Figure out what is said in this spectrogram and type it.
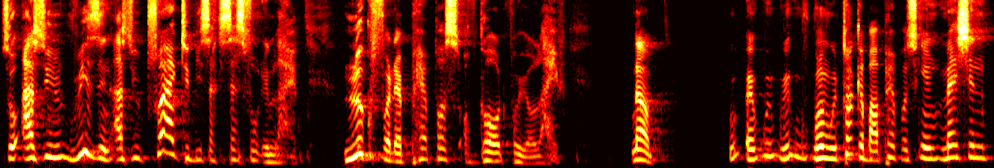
So, as you reason, as you try to be successful in life, look for the purpose of God for your life. Now, when we talk about purpose, you can mention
